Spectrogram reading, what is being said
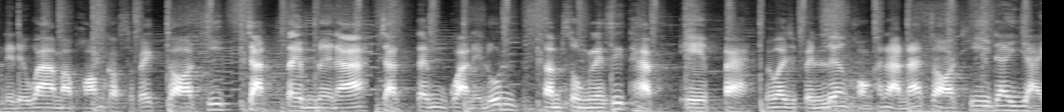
เรียกได้ว่ามาพร้อมกับสเปคจอที่จัดเต็มเลยนะ จัดเต็มกว่าในรุ่น Samsung Galaxy Tab A8 ไม่ว่าจะเป็นเรื่องของขนาดหน้าจอที่ได้ใหญ่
